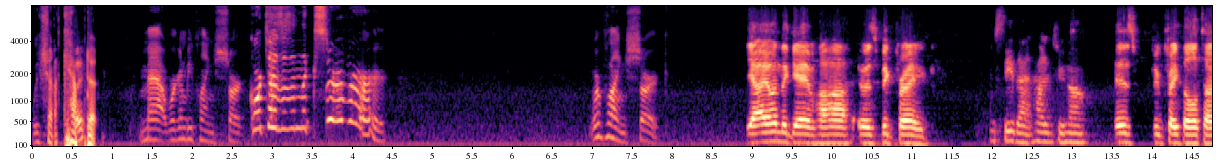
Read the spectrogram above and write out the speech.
we should have kept it. Matt, we're gonna be playing Shark. Cortez is in the server. We're playing Shark. Yeah, I own the game. Haha. It was big prank. You see that? How did you know? It was big prank the whole time.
